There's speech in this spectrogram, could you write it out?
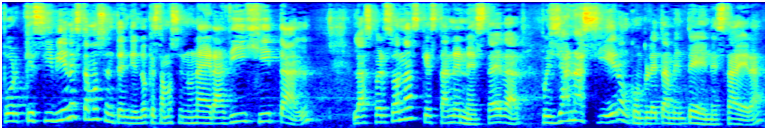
Porque si bien estamos entendiendo que estamos en una era digital, las personas que están en esta edad, pues ya nacieron completamente en esta era.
